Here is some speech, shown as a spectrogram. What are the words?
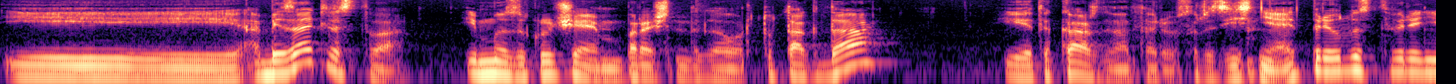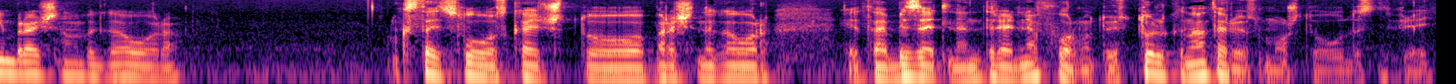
и обязательства, и мы заключаем брачный договор, то тогда, и это каждый нотариус разъясняет при удостоверении брачного договора, кстати, слово сказать, что брачный договор – это обязательная нотариальная форма, то есть только нотариус может его удостоверять.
